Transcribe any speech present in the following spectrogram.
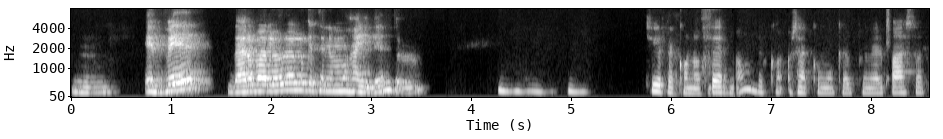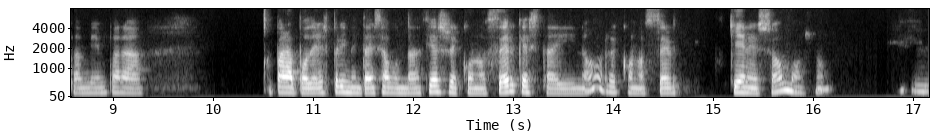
mm, es ver, dar valor a lo que tenemos ahí dentro, ¿no? Sí, reconocer, ¿no? O sea, como que el primer paso también para, para poder experimentar esa abundancia es reconocer que está ahí, ¿no? Reconocer quiénes somos, ¿no? Mm.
